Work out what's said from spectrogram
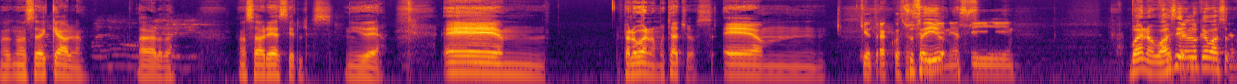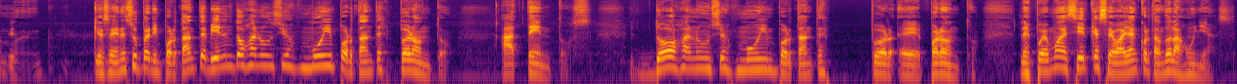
no, no, sé de qué hablan, la verdad. No sabría decirles, ni idea. Em, pero bueno, muchachos. Eh, ¿Qué otra cosa sucedió? así? Bueno, voy a decir algo que va a, que se viene súper importante. Vienen dos anuncios muy importantes pronto. Atentos. Dos anuncios muy importantes por, eh, pronto. Les podemos decir que se vayan cortando las uñas.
